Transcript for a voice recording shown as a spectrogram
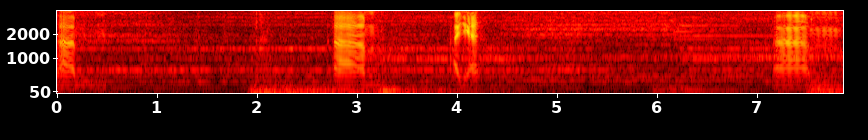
Um. Um. I guess. Um.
